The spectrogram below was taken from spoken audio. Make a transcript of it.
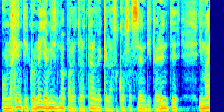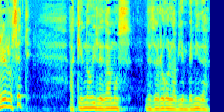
con la gente y con ella misma para tratar de que las cosas sean diferentes. Y María Rosete, a quien hoy le damos desde luego la bienvenida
